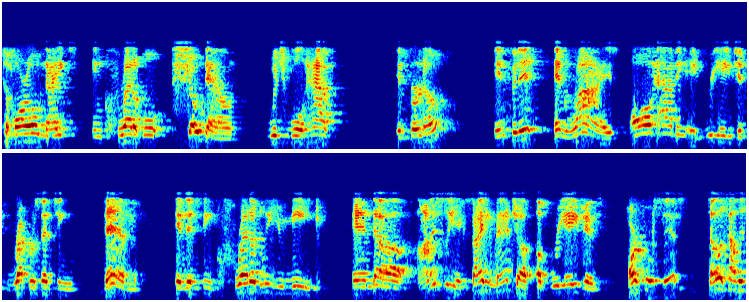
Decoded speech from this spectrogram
tomorrow night's incredible showdown, which will have Inferno, Infinite, and Rise all having a free agent representing them in this incredibly unique and uh, honestly exciting matchup of free agents. Hardcore Sis, tell us how this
